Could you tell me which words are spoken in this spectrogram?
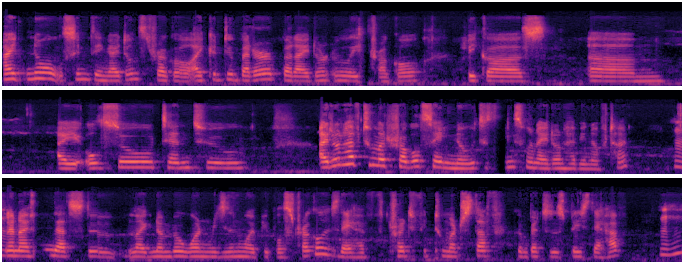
I know, same thing. I don't struggle. I could do better, but I don't really struggle because um, I also tend to I don't have too much trouble saying no to things when I don't have enough time. Hmm. And I think that's the like number one reason why people struggle is they have tried to fit too much stuff compared to the space they have. Mm-hmm.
